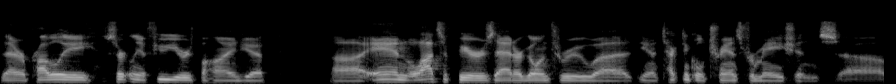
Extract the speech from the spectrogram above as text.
that are probably certainly a few years behind you, uh, and lots of peers that are going through uh, you know technical transformations uh,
